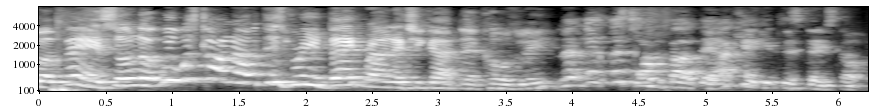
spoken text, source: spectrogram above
but man, so look, what's going on with this green background that you got there, Coach Lee? Let, let, let's talk about that. I can't get this thing started.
